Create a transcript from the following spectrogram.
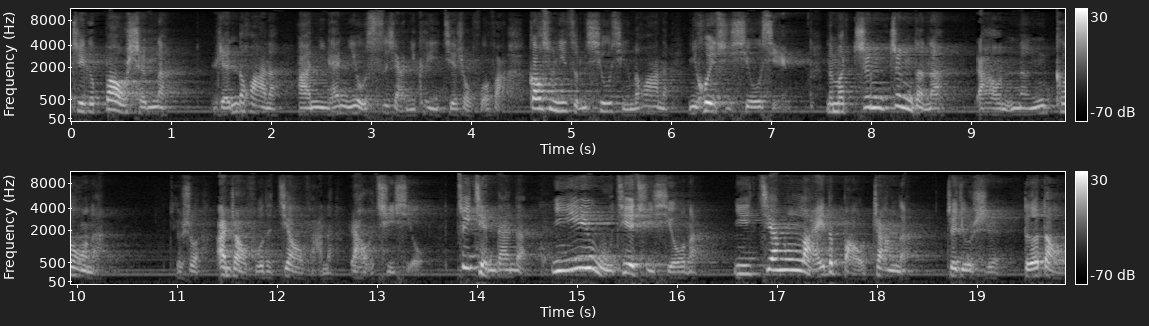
这个报生呢。人的话呢，啊，你看你有思想，你可以接受佛法，告诉你怎么修行的话呢，你会去修行。那么真正的呢，然后能够呢，就是说按照佛的教法呢，然后去修。最简单的，你以五戒去修呢，你将来的保障呢，这就是得到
